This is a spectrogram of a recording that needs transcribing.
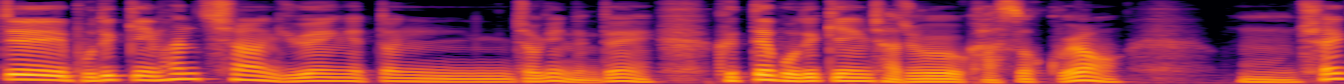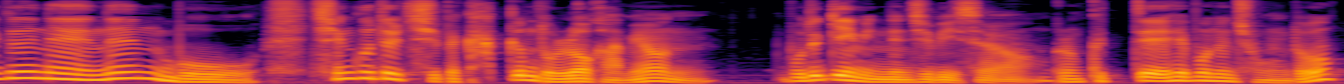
때 보드게임 한창 유행했던 적이 있는데, 그때 보드게임 자주 갔었고요. 음, 최근에는 뭐, 친구들 집에 가끔 놀러 가면, 보드게임 있는 집이 있어요. 그럼 그때 해보는 정도?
